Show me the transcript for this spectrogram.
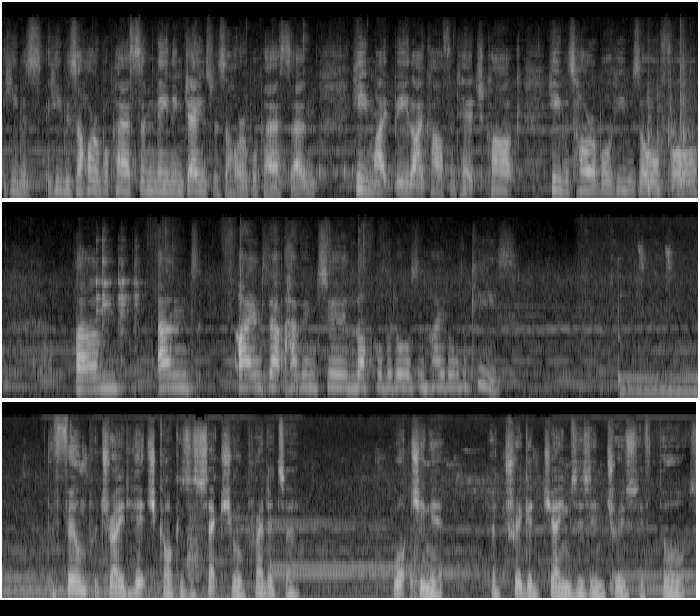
he, was, he was a horrible person, meaning James was a horrible person. He might be like Alfred Hitchcock. He was horrible, he was awful. Um, and I ended up having to lock all the doors and hide all the keys. The film portrayed Hitchcock as a sexual predator. Watching it had triggered James's intrusive thoughts.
